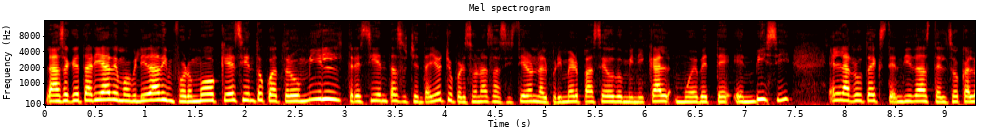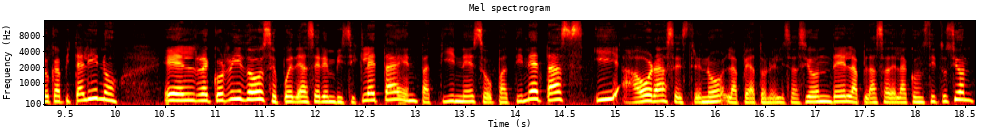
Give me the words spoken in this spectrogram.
La Secretaría de Movilidad informó que 104.388 personas asistieron al primer paseo dominical Muévete en bici en la ruta extendida hasta el Zócalo Capitalino. El recorrido se puede hacer en bicicleta, en patines o patinetas y ahora se estrenó la peatonalización de la Plaza de la Constitución.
